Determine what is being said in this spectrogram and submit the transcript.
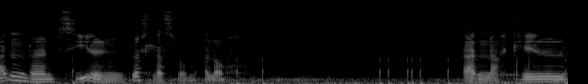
Schaden beim Zielen, das lassen wir mal noch. Schaden nach Kill.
